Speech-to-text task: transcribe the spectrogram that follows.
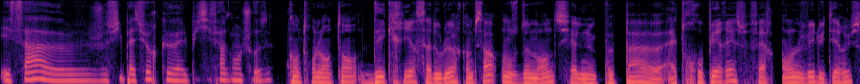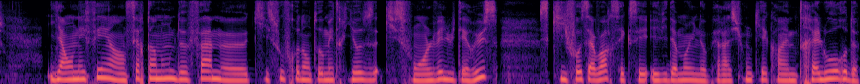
Et ça, euh, je suis pas sûre qu'elle puisse y faire grand-chose. Quand on l'entend décrire sa douleur comme ça, on se demande si elle ne peut pas euh, être opérée, se faire enlever l'utérus il y a en effet un certain nombre de femmes euh, qui souffrent d'endométriose qui se font enlever l'utérus. Ce qu'il faut savoir, c'est que c'est évidemment une opération qui est quand même très lourde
